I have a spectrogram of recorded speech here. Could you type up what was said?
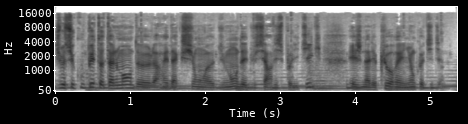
Je me suis coupé totalement de la rédaction euh, du Monde et du service politique et je n'allais plus aux réunions quotidiennes.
